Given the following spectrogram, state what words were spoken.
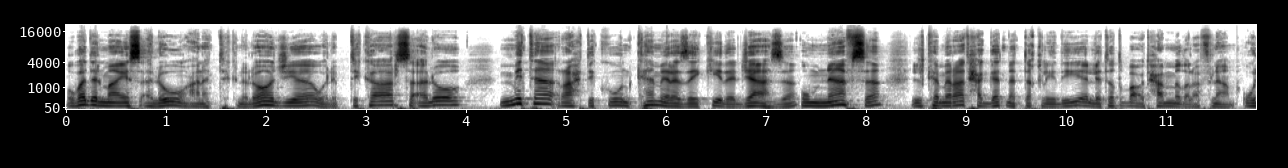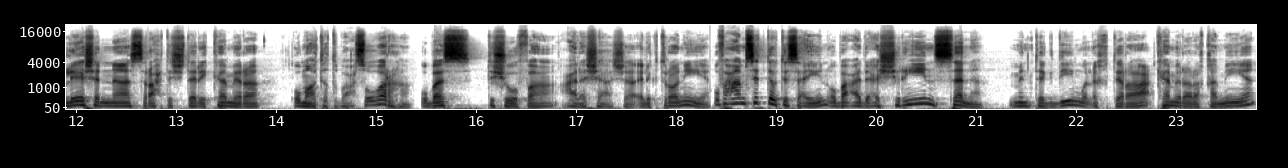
وبدل ما يسألوه عن التكنولوجيا والابتكار سألوه متى راح تكون كاميرا زي كذا جاهزة ومنافسة للكاميرات حقتنا التقليدية اللي تطبع وتحمض الأفلام؟ وليش الناس راح تشتري كاميرا وما تطبع صورها؟ وبس تشوفها على شاشة إلكترونية. وفي عام 96 وبعد 20 سنة من تقديم والاختراع كاميرا رقمية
